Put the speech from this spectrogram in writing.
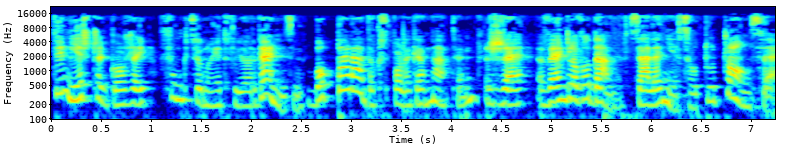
tym jeszcze gorzej funkcjonuje Twój organizm. Bo paradoks polega na tym, że węglowodany wcale nie są tuczące.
